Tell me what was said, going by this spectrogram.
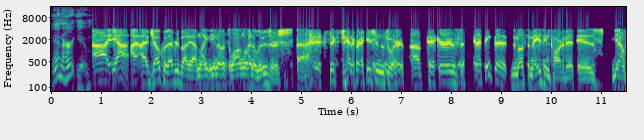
and hurt you? Uh, yeah, I, I joke with everybody. I'm like, you know, it's a long line of losers. Uh, six generations worth of pickers. And I think the, the most amazing part of it is, you know,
